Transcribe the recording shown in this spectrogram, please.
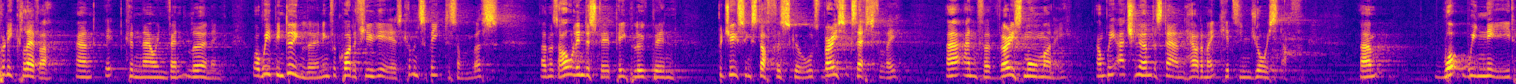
pretty clever and it can now invent learning. Well, we've been doing learning for quite a few years. Come and speak to some of us. Um, there's a whole industry of people who've been producing stuff for schools very successfully uh, and for very small money, and we actually understand how to make kids enjoy stuff. Um, what we need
